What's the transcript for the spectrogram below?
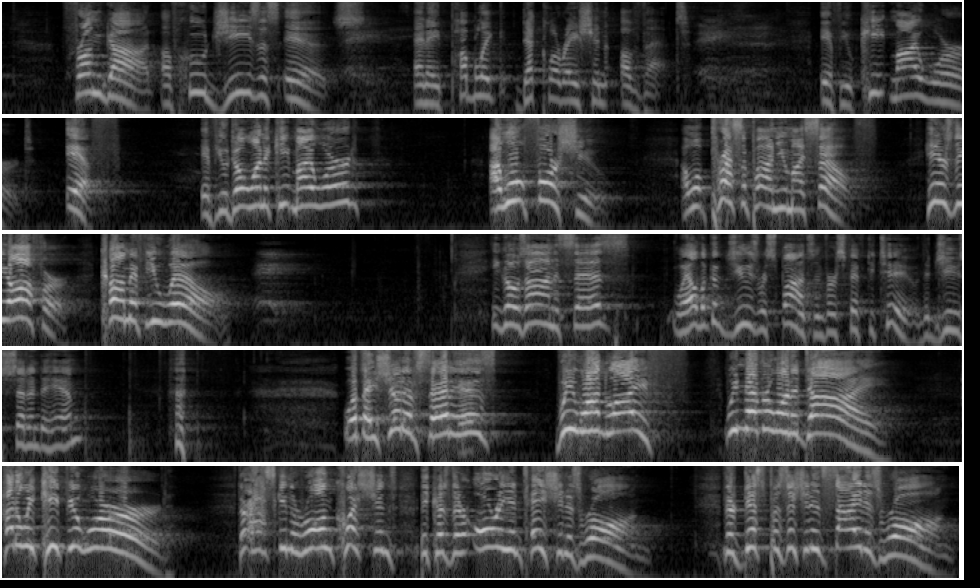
from God of who Jesus is and a public declaration of that. If you keep my word, if, if you don't want to keep my word, I won't force you. I won't press upon you myself. Here's the offer come if you will. He goes on and says, well, look at the Jews' response in verse 52. The Jews said unto him, What they should have said is, We want life. We never want to die. How do we keep your word? They're asking the wrong questions because their orientation is wrong. Their disposition inside is wrong.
